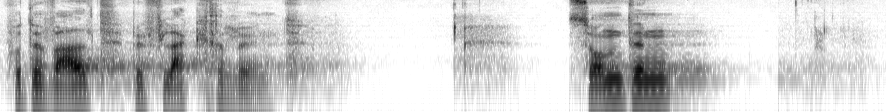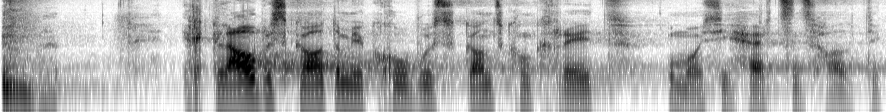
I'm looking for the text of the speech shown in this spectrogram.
von der Welt beflecken lassen. Sondern glaube, es geht am Jakobus ganz konkret um unsere Herzenshaltung.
